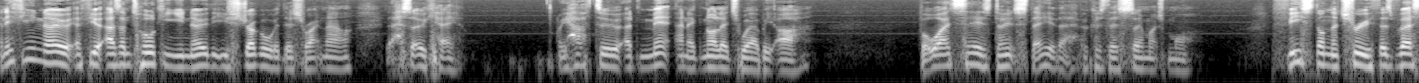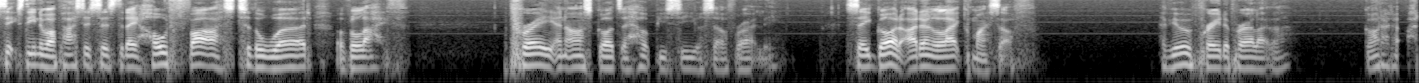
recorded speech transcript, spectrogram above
And if you know, if you, as I'm talking, you know that you struggle with this right now, that's okay. We have to admit and acknowledge where we are. But what I'd say is don't stay there because there's so much more. Feast on the truth. As verse 16 of our passage says today, hold fast to the word of life. Pray and ask God to help you see yourself rightly. Say, God, I don't like myself. Have you ever prayed a prayer like that? God, I don't, I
